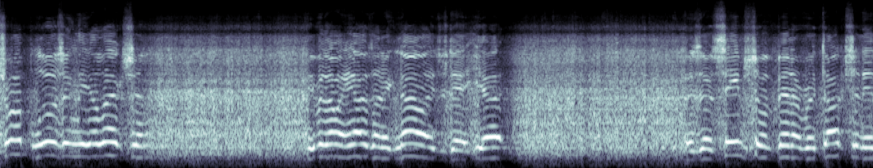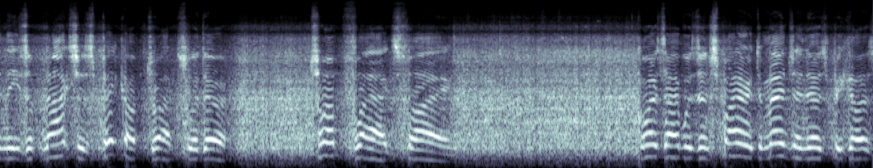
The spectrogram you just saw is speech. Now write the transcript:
Trump losing the election, even though he hasn't acknowledged it yet, is there seems to have been a reduction in these obnoxious pickup trucks with their Trump flags flying. Of course, I was inspired to mention this because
